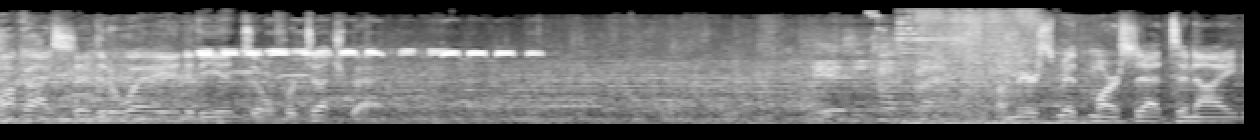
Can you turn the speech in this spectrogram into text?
Hawkeye send it away into the end zone for touchback. Ihmir Smith-Marsette tonight.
